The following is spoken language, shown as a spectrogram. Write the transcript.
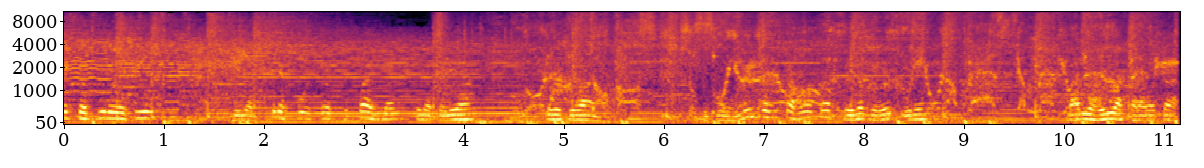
Esto quiere decir que los tres puestos que faltan se la pelean 13 bandas. Y tienen muy poquitos votos, pero que tienen varios días para votar.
